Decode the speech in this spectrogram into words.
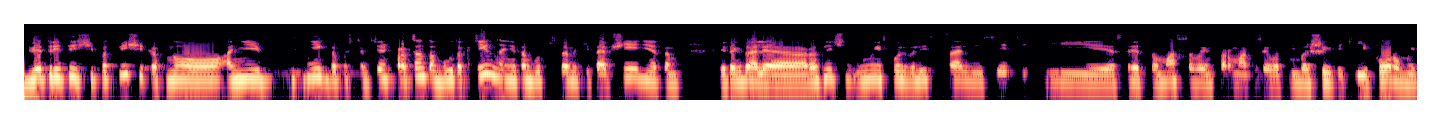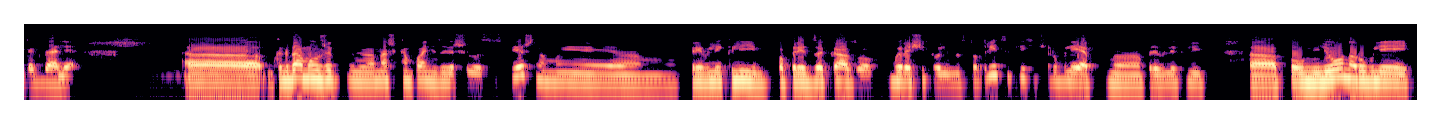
2-3 тысячи подписчиков, но они из них, допустим, 70% будут активны, они там будут постоянно какие-то общения там и так далее. Различные, мы использовали и социальные сети, и средства массовой информации, вот небольшие такие форумы и так далее. А, когда мы уже, э, наша компания завершилась успешно, мы эм, привлекли по предзаказу, мы рассчитывали на 130 тысяч рублей, а, привлекли а, полмиллиона рублей,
